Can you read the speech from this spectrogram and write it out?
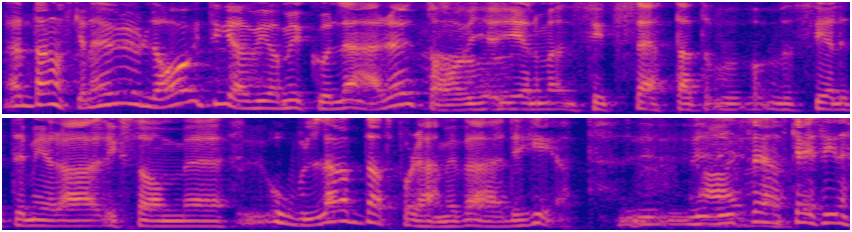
Danskarna överlag tycker jag vi har mycket att lära utav genom sitt sätt att se lite mera liksom, eh, oladdat på det här med värdighet. Vi, vi svenskar är sin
